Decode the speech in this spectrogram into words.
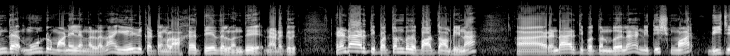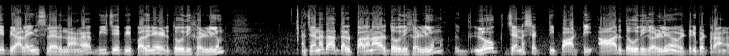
இந்த மூன்று மாநிலங்களில் தான் ஏழு கட்டங்களாக தேர்தல் வந்து நடக்குது. ரெண்டாயிரத்தி பத்தொன்பது பார்த்தோம் அப்படின்னா ரெண்டாயிரத்தி பத்தொன்பதில் நிதிஷ்குமார் பிஜேபி அலைன்ஸில் இருந்தாங்க. பிஜேபி பதினேழு தொகுதிகள்லையும் ஜனதாதள் பதினாறு தொகுதிகள்லையும் லோக் ஜனசக்தி பார்ட்டி ஆறு தொகுதிகள்லையும் வெற்றி பெற்றாங்க.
